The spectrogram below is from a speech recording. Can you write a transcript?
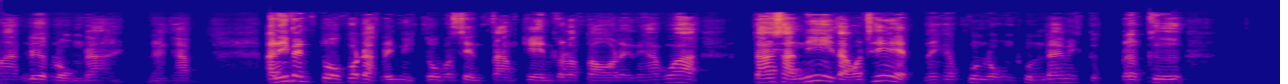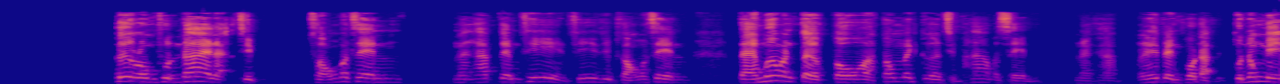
มารถเลือกลงได้นะครับ อันนี้เป็นตัว Product Limit ตัวเปอร์เซ็นต์ตามเกณฑ์กลต.เลยนะครับว่าตราสารหนี้ต่างประเทศนะครับคุณลงทุนได้ไม่เกินก็คือ เลือกลงทุนได้แหละ12%นะครับ เต็มที่ที่12%แต่เมื่อมันเติบโตอะต้องไม่เกิน15%นะครับนนี้เป็น Product คุณต้องมี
